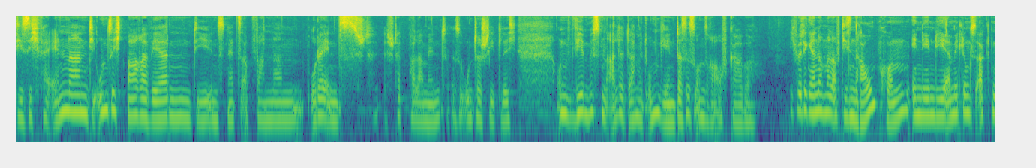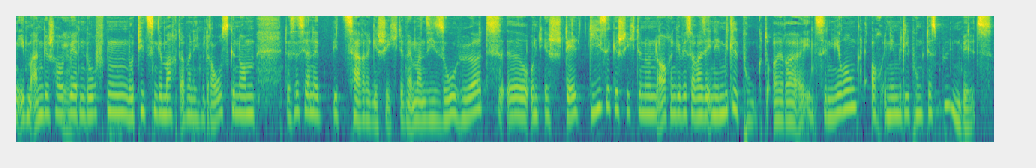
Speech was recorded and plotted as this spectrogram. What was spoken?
die sich verändern, die unsichtbarer werden, die ins Netz abwandern oder ins Stadtparlament, also unterschiedlich. Und wir müssen alle damit umgehen. Das ist unsere Aufgabe. Ich würde gerne nochmal auf diesen Raum kommen, in dem die Ermittlungsakten eben angeschaut ja. werden durften, Notizen gemacht, aber nicht mit rausgenommen. Das ist ja eine bizarre Geschichte, wenn man sie so hört. Äh, und ihr stellt diese Geschichte nun auch in gewisser Weise in den Mittelpunkt eurer Inszenierung, auch in den Mittelpunkt des Bühnenbilds.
